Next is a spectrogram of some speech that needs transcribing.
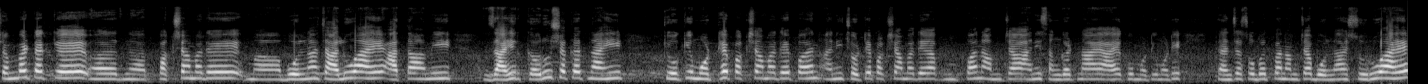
शंभर टक्के पक्षामध्ये बोलणं चालू आहे. आता आम्ही जाहीर करू शकत नाही. क्योंकि मोठे पक्षामध्ये पण आणि छोटे पक्षामध्ये पण आमच्या आणि संघटना आहे खूप मोठी मोठी त्यांच्यासोबत पण आमच्या बोलणं सुरू आहे.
